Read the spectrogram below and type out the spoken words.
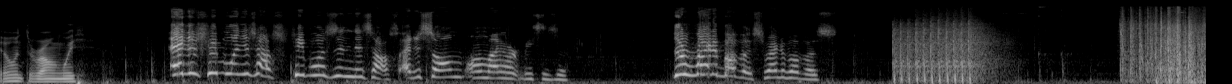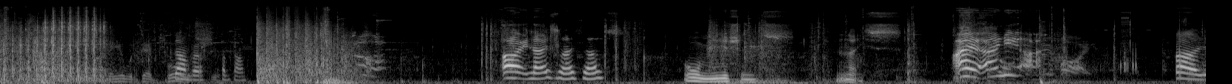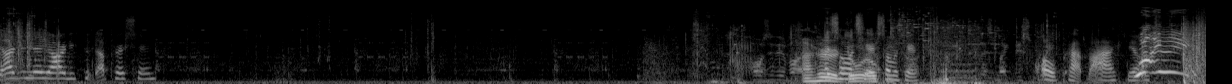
Yeah, I went the wrong way. Hey, there's people in this house. People is in this house. I just saw them on my heartbeat sensor. They're right above us. Right above us. Out here with that Down, bro. Come down. All right, nice, nice, nice. Oh, munitions. Nice. I I need. Nearby. Oh, I didn't know you already put that person. Positive I ID. heard Hey, a someone's door here. open. Someone's here. Let's Oh crap! I actually. Quiet!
